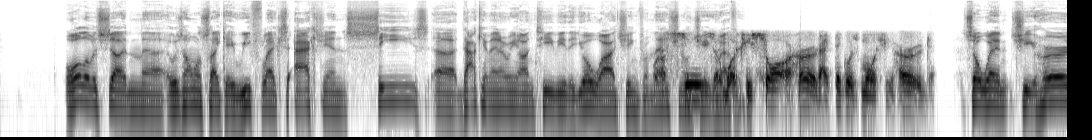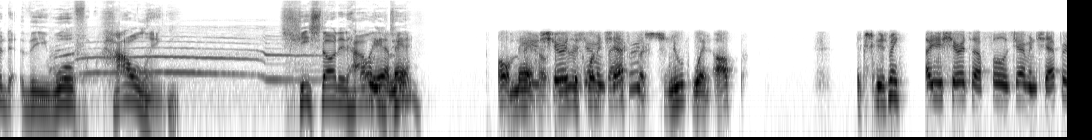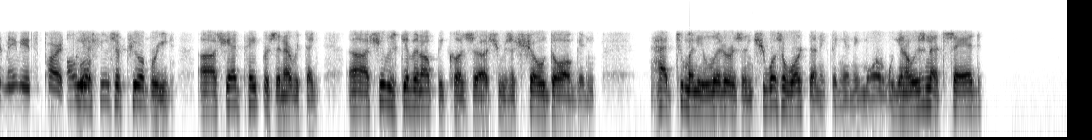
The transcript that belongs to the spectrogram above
all of a sudden, uh, it was almost like a reflex action, sees a documentary on TV that you're watching from Well, National she, Geographic. what she saw or heard, I think it was more she heard. So when she heard the wolf howling, she started howling yeah, too. man. Oh man, Are you her sure it's a German went back, Shepherd? Her snoot went up. Excuse me. Are you sure it's a full German Shepherd? Maybe it's part. Oh wolf. yeah, she was a pure breed. Uh, she had papers and everything. Uh, she was given up because uh, she was a show dog and had too many litters, and she wasn't worth anything anymore. You know, isn't that sad?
